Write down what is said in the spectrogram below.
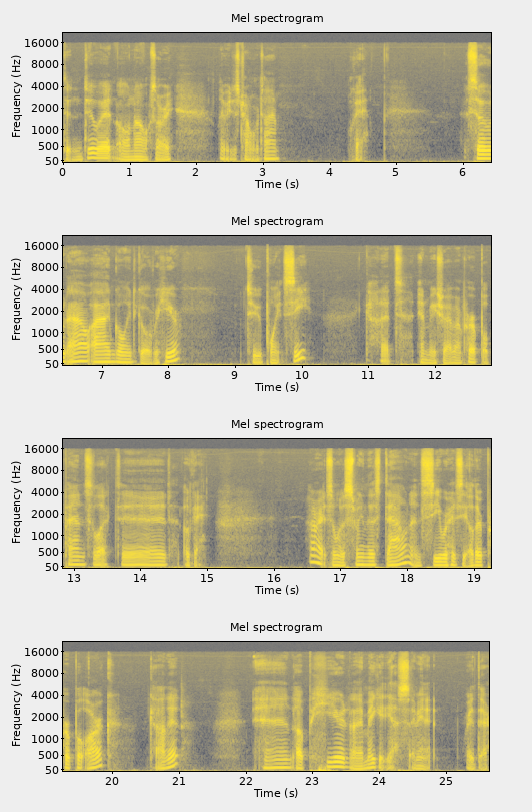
Didn't do it. Oh no, sorry. Let me just try one more time. Okay. So now I'm going to go over here to point C. Got it. And make sure I have my purple pen selected. Okay. Alright, so I'm going to swing this down and see where it hits the other purple arc. Got it. And up here, did I make it? Yes, I made it. Right there.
